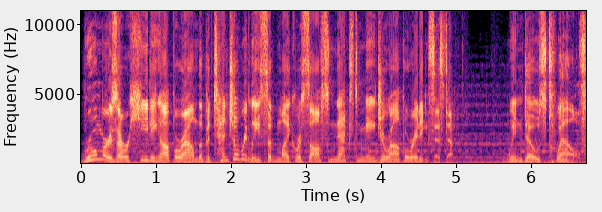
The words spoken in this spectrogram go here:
Rumors are heating up around the potential release of Microsoft's next major operating system, Windows 12.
